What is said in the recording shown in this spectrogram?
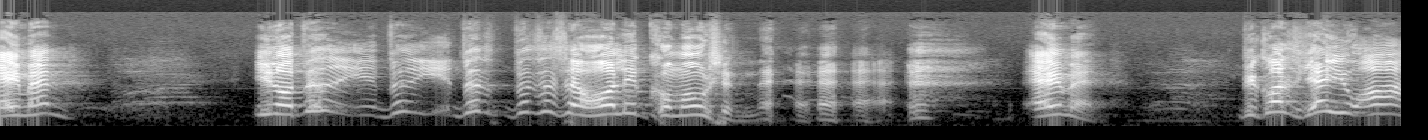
Amen. You know, this, this, this is a holy commotion. Amen. Because here you are,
